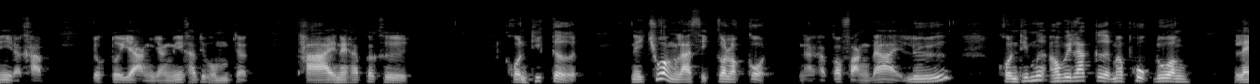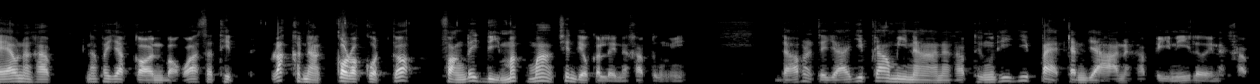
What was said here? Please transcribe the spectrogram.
นี่แหละครับ ยกตัวอย่างอย่างนี้ครับที่ผมจะทายนะครับก็คือ คนที่เกิดในช่วงราศีกรกฎนะครับ ก็ฟังได้ หรือคนที่เมื่อเอาเวลาเกิดมาผูกดวงแล้วนะครับ นักพยากรณ์บอกว่าสถิตลัคนากรกฎก็ ฟังได้ดีมาก ๆ เช่นเดียวกันเลยนะครับตรงนี้ ดาวพฤหัสย้าย 29 มีนานะครับ ถึงวันที่ 28 กันยานะครับ ปีนี้เลยนะครับ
